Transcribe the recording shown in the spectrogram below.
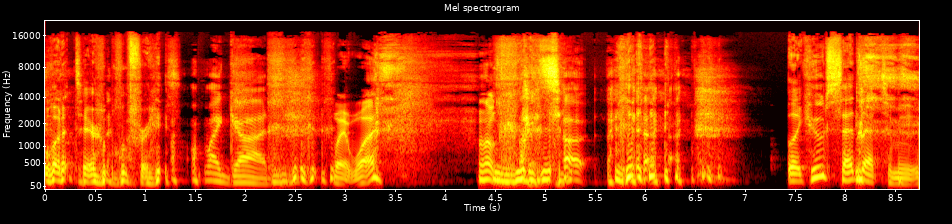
what a terrible phrase. Oh my god. Wait, what? so Like, who said that to me?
